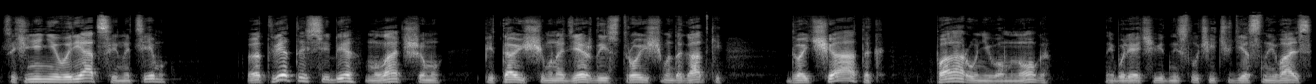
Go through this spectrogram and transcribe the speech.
сочинение вариаций на тему — Ответа себе, младшему, питающему надежды и строящему догадки, двойчаток, пар у него много. Наиболее очевидный случай — чудесный вальс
